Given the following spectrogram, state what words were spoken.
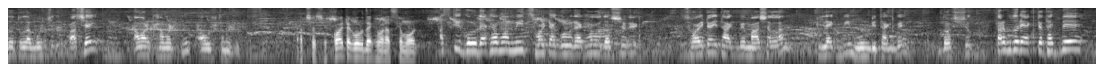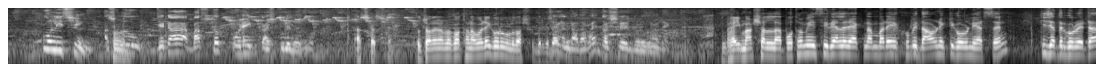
দোতলা মসজিদের পাশেই। আমার খামারটি অবস্থান করতেছে। আচ্ছা আচ্ছা কয়টা গরু দেখাবেন আজকে মোট? আজকে গরু দেখাবো আমি ছয়টা গরু দেখাবো দর্শকের। ছয়টাই থাকবে মাশাল্লাহ ফিলাকবি মুন্ডি থাকবে। দর্শক তার ভিতরে একটা থাকবে পলিশিং আসলে যেটা বাস্তব ওটাই কাজ তুলে ধরবো আচ্ছা আচ্ছা তো চলেন আমরা কথা না বলে গরুগুলো দর্শকদেরকে চলেন দাদা ভাই দর্শকের গরুগুলো দেখ ভাই মার্শাল্লাহ প্রথমেই সিরিয়ালের এক নম্বরে খুবই দারুণ একটি গরু নিয়ে আসছেন। কি জাতের গরু এটা?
